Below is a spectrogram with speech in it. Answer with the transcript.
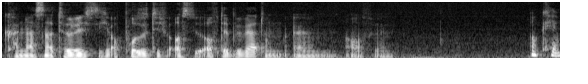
Kann das natürlich sich auch positiv aus, auf der Bewertung ähm, aufwirken. Okay.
